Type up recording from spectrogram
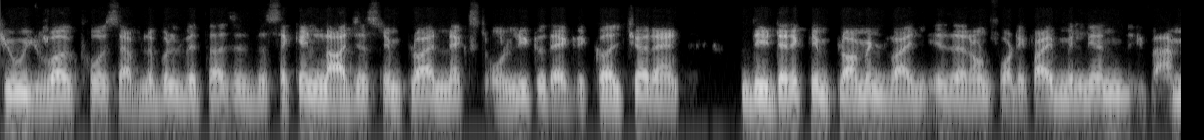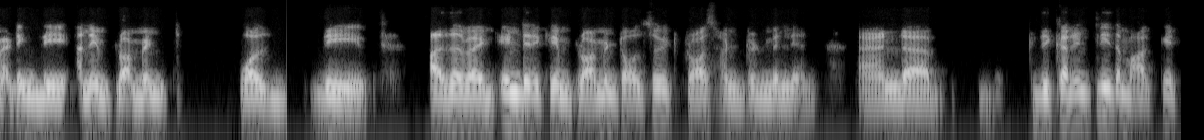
huge workforce available with us. is the second largest employer, next only to the agriculture, and the direct employment while is around 45 million. If I'm adding the unemployment, well, the other indirect employment also it crossed 100 million, and uh, the currently the market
